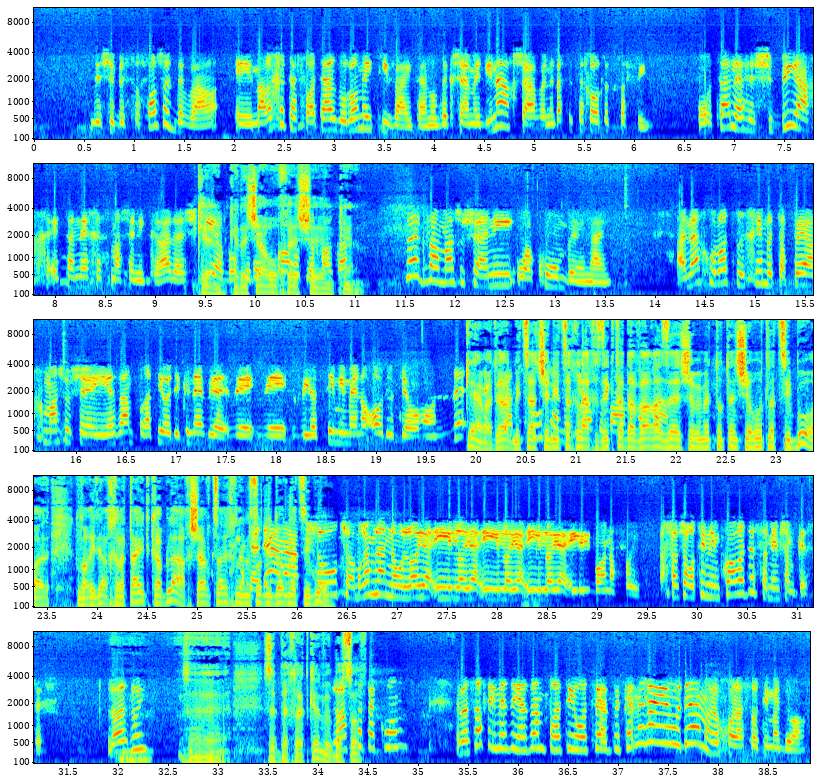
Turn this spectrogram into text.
זה שבסופו של דבר, אה, מערכת ההפרטה הזו לא מיטיבה איתנו, וכשהמדינה עכשיו, אני יודעת שצריך להיות לכספים, רוצה להשביח את הנכס, מה שנקרא, להשקיע כן, בו, כדי שהרוכש, כך, כן. זה כבר משהו שאני, הוא עקום בעיניי. אנחנו לא צריכים לטפח משהו שיזם פרטי עוד יקנה ו- ו- ו- ויוציא ממנו עוד יותר הון. כן, אבל את יודעת, מצד שני צריך שהמדינה להחזיק את הדבר. הזה שבאמת נותן שירות לציבור. כבר ההחלטה התקבלה, עכשיו צריך לנסות לדאוג אתה לציבור. יודע, האבסורד שאומרים לנו לא יעיל, לא יעיל, לא יעיל, לא יעיל, בוא נפריד. עכשיו שרוצים למכור את זה, שמים שם כסף. לא הזוי? זה, זה בהחלט כן, לא ובסוף... קצת עקום? ובסוף אם איזה יזם פרטי רוצה את זה, כנראה הוא יודע מה הוא יכול לעשות עם הדואר.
